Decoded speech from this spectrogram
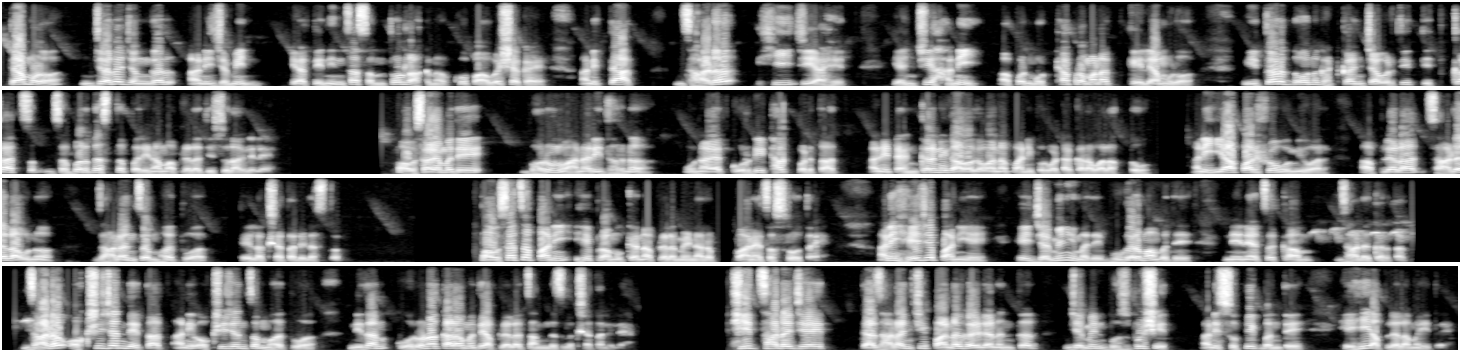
त्यामुळं जल जंगल आणि जमीन या तिन्हींचा समतोल राखणं खूप आवश्यक आहे आणि त्यात झाडं ही जी आहेत यांची हानी आपण मोठ्या प्रमाणात केल्यामुळं इतर दोन घटकांच्या वरती तितकाच जबरदस्त परिणाम आपल्याला दिसू लागलेला आहे. पावसाळ्यामध्ये भरून वाहणारी धरणं उन्हाळ्यात कोरडी ठाक पडतात आणि टँकरने गावागावांना पाणी पुरवठा करावा लागतो. आणि या पार्श्वभूमीवर आपल्याला झाडं लावणं झाडांचं महत्त्व हे लक्षात आलेलं असतं. पावसाचं पाणी हे प्रामुख्यानं आपल्याला मिळणारं पाण्याचा स्रोत आहे. आणि हे जे पाणी आहे हे जमिनीमध्ये भूगर्भामध्ये नेण्याचं काम झाडं करतात. झाडं ऑक्सिजन देतात आणि ऑक्सिजनचं महत्त्व निदान कोरोना काळामध्ये आपल्याला चांगलंच लक्षात आलेलं आहे. हीच झाडं जी आहेत त्या झाडांची पानं गळल्यानंतर जमीन भुसभुशीत आणि सुपीक बनते हेही आपल्याला माहीत आहे.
